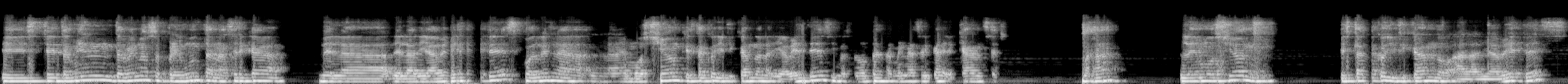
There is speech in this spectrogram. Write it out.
Este, también, también nos preguntan acerca de la, de la diabetes, cuál es la, emoción que está codificando la diabetes y nos preguntan también acerca del cáncer. Ajá. La emoción que está codificando a la diabetes,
